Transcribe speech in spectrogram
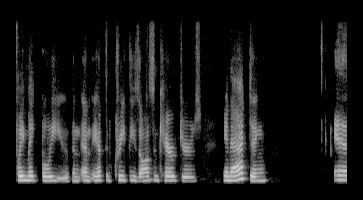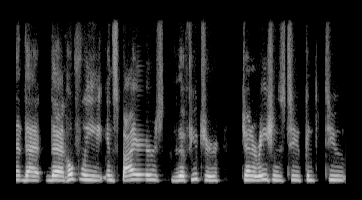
play make believe and and you have to create these awesome characters in acting and that that hopefully inspires the future generations to to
